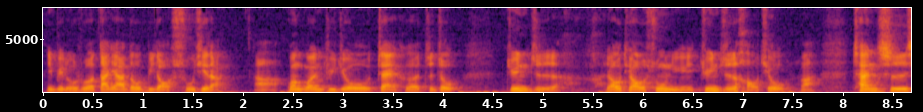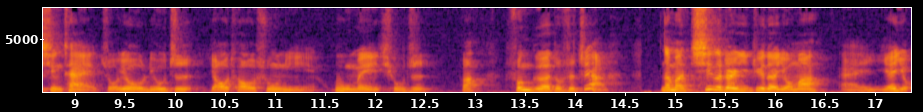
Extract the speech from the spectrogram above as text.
你比如说，大家都比较熟悉的啊，“关关雎鸠，在河之洲。君子窈窕淑女，君子好逑”，是吧？“参差荇菜，左右流之。窈窕淑女，寤寐求之。”是吧？风格都是这样的。那么七个字一句的有吗？哎，也有，《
